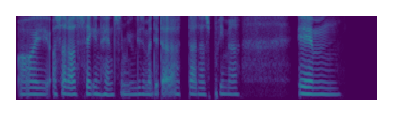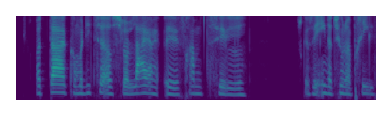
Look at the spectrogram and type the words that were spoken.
og, øh, og så er der også second hand, som jo ligesom er det, der, der er deres primære. Øhm, og der kommer de til at slå lejr øh, frem til, skal jeg se, 21. april.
